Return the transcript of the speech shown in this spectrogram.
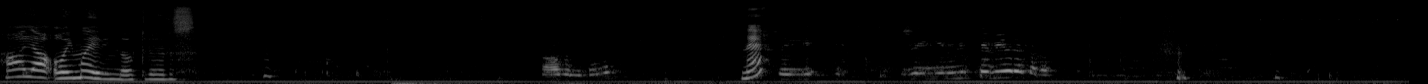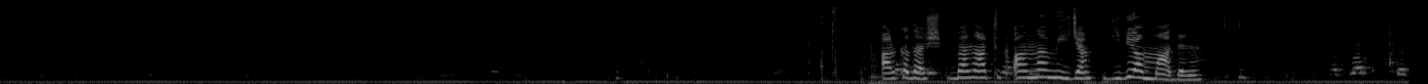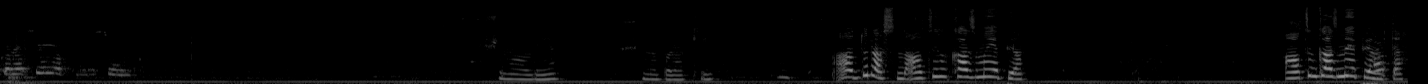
Hala oyma evinde oturuyoruz. Ne yapalım oğlum? Ne? Zengin, zenginlik de bir yere kadar. Arkadaş ben artık anlamayacağım. Gidiyorum madene. Yaprak dekorasyon yaptım nasıl olur? Şunu alayım. Şunu bırakayım. Aa dur aslında altın kazma yapıyorum. Altın kazma yapıyorum bir tane.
